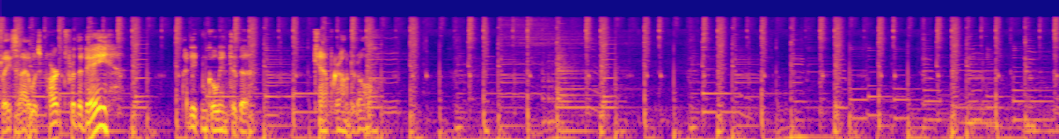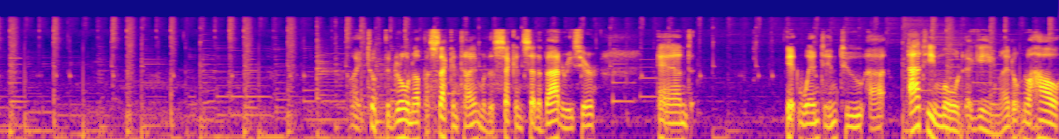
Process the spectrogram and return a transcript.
place I was parked for the day. I didn't go into the campground at all. I took the drone up a second time with a second set of batteries here, and it went into uh, ATTI mode again. I don't know how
